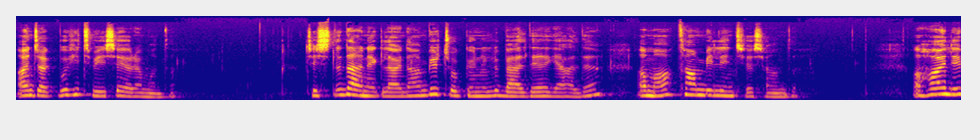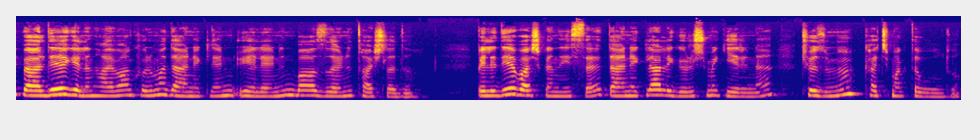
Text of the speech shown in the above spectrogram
Ancak bu hiçbir işe yaramadı. Çeşitli derneklerden birçok gönüllü beldeye geldi ama tam bir linç yaşandı. Ahali beldeye gelen hayvan koruma derneklerinin üyelerinin bazılarını taşladı. Belediye başkanı ise derneklerle görüşmek yerine çözümü kaçmakta buldu.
